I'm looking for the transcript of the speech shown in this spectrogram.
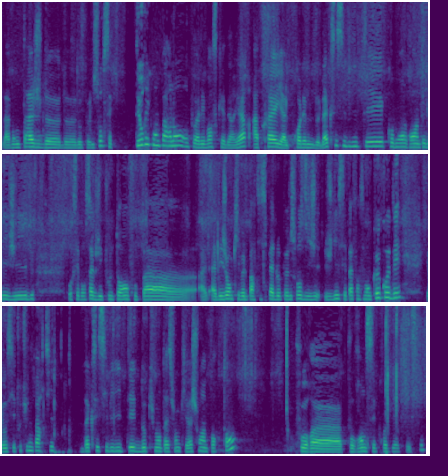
L'avantage de, l'open source, c'est que théoriquement parlant, on peut aller voir ce qu'il y a derrière. Après, il y a le problème de l'accessibilité, comment on le rend intelligible. Donc c'est pour ça que dis tout le temps, faut pas euh, à, des gens qui veulent participer à l'open source, je, je dis c'est pas forcément que coder. Il y a aussi toute une partie d'accessibilité, de documentation qui est vachement important pour, euh, pour rendre ces produits accessibles.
